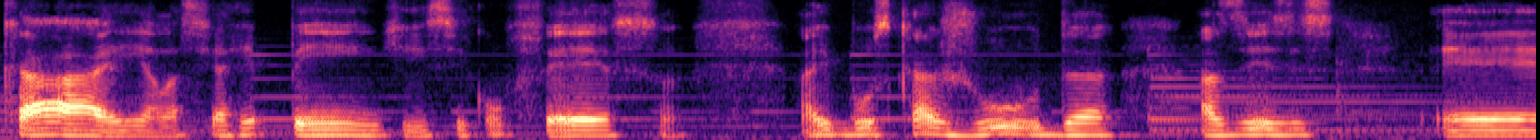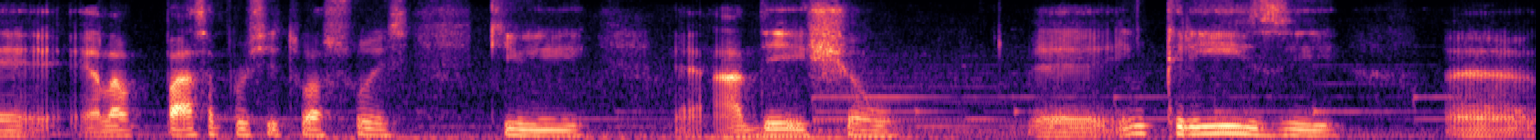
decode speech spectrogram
cai, ela se arrepende, se confessa, aí busca ajuda, às vezes é, ela passa por situações que é, a deixam é, em crise, é,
